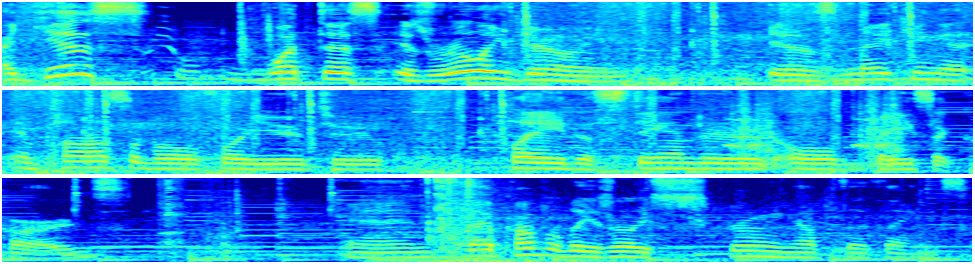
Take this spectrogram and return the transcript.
I guess what this is really doing is making it impossible for you to play the standard old basic cards. And that probably is really screwing up the things.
